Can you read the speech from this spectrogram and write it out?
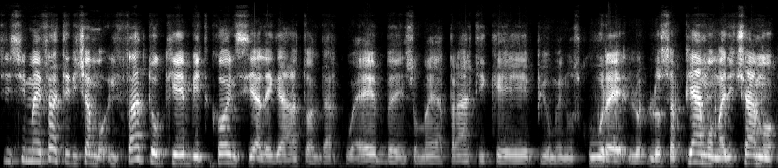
sì, sì, ma infatti diciamo il fatto che Bitcoin sia legato al dark web, insomma a pratiche più o meno scure, lo, lo sappiamo, ma diciamo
